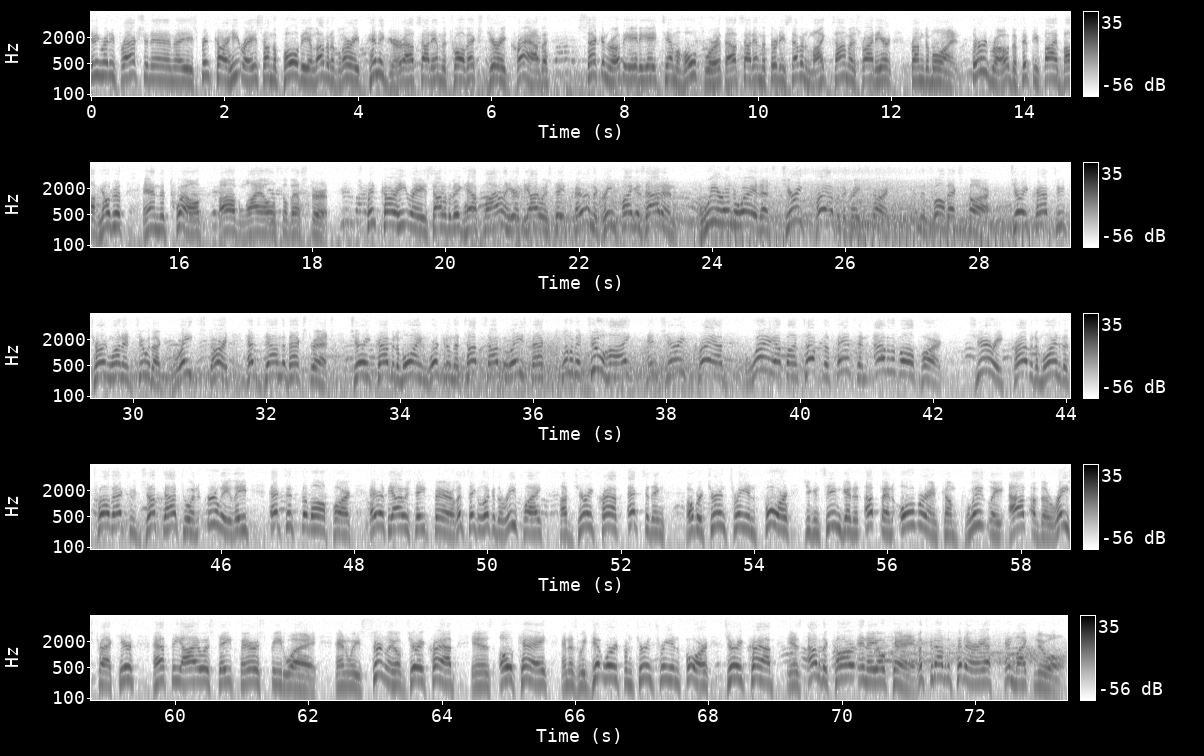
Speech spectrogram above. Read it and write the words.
Getting ready for action in a sprint car heat race on the pole, the 11 of Larry Pinniger. Outside him, the 12X Jerry Crabb. Second row, the 88 Tim Holtzworth. Outside him, the 37 Mike Thomas right here from Des Moines. Third row, the 55 Bob Hildreth and the 12 of Lyle Sylvester. Sprint car heat race out of the big half mile here at the Iowa State Fair, and the green flag is out, and we are underway. That's Jerry Crabb with a great start in the 12X car. Jerry Crabb to turn one and two with a great start, heads down the backstretch. Jerry Crabb of Des Moines working on the top side of the racetrack, a little bit too high, and Jerry Crabb way up on top of the fence and out of the ballpark. Jerry Crabb of Des Moines of the 12X who jumped out to an early lead exits the ballpark here at the Iowa State Fair. Let's take a look at the replay of Jerry Crabb exiting over turn three and four. You can see him getting up and over and completely out of the racetrack here at the Iowa State Fair Speedway. And we certainly hope Jerry Crabb is okay. And as we get word from turn three and four, Jerry Crabb is out of the car and a-okay. Let's get out of the pit area and Mike Newell.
